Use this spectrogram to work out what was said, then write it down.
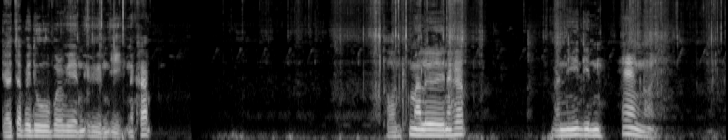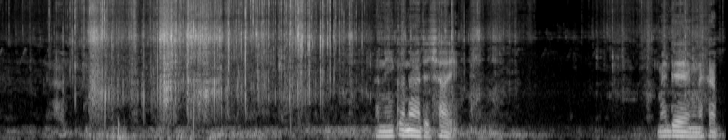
เดี๋ยวจะไปดูบริเวณอื่นอีกนะครับ ถอนขึ้นมาเลยนะครับ วันนี้ดินแห้งหน่อยอันนี้ก็น่าจะใช่ ไม้แดงนะครับ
